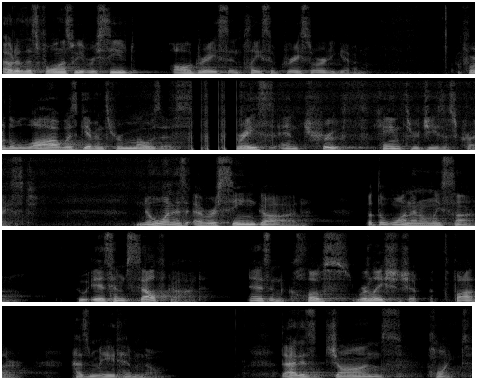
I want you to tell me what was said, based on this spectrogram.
out of this fullness we have received all grace in place of grace already given. For the law was given through Moses, grace and truth came through Jesus Christ. No one has ever seen God, but the one and only Son who is himself God and is in close relationship with the Father, has made him known. That is John's point.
